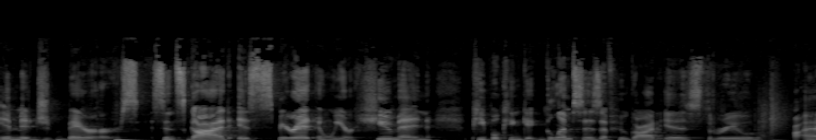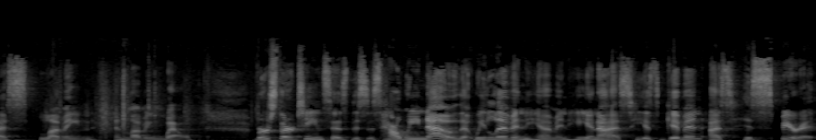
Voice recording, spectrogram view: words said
image bearers. Since God is spirit and we are human, people can get glimpses of who God is through us loving and loving well. Verse 13 says, This is how we know that we live in him and he in us. He has given us his spirit.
